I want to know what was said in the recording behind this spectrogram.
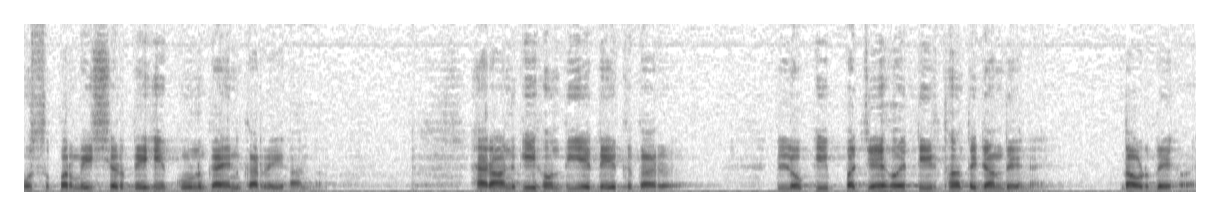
ਉਸ ਪਰਮੇਸ਼ਰ ਦੇ ਹੀ ਗੁਣ ਗਾਇਨ ਕਰ ਰਹੇ ਹਨ। ਹੈਰਾਨਗੀ ਹੁੰਦੀ ਏ ਦੇਖ ਕਰ, ਲੋਕੀ ਭੱਜੇ ਹੋਏ ਤੀਰਥਾਂ ਤੇ ਜਾਂਦੇ ਨੇ। ਦੌੜਦੇ ਹੋਏ।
